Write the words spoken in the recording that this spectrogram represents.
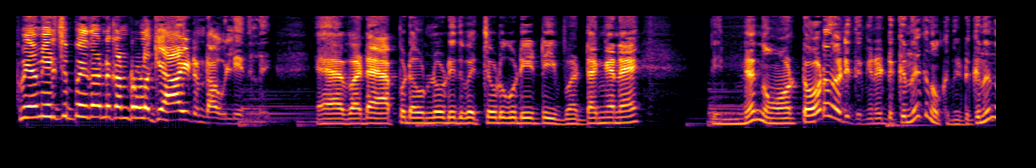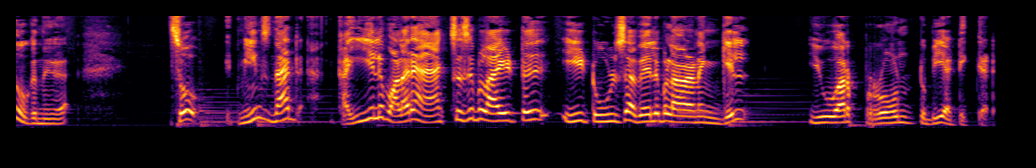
അപ്പോൾ ഞാൻ വിചാരിച്ചപ്പോൾ ഏതാണ്ട് കൺട്രോളൊക്കെ ആയിട്ടുണ്ടാവില്ലേ എന്നുള്ളത്. എവിടെ ആപ്പ് ഡൗൺലോഡ് ചെയ്ത് വെച്ചോട് കൂടിയിട്ട് ഇവിടെ പിന്നെ നോട്ടോടെ നോട്ടി ഇങ്ങനെ എടുക്കുന്നത് നോക്കുന്നു എടുക്കുന്നത് നോക്കുന്നു. സോ ഇറ്റ് മീൻസ് ദാറ്റ് കയ്യിൽ വളരെ ആക്സസിബിൾ ആയിട്ട് ഈ ടൂൾസ് അവൈലബിൾ ആണെങ്കിൽ you are prone to be addicted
